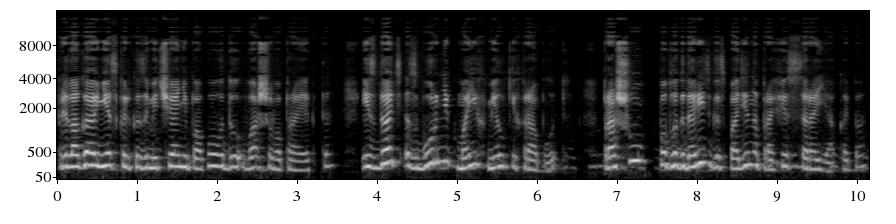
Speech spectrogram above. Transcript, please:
прилагаю несколько замечаний по поводу вашего проекта, издать сборник моих мелких работ. Прошу поблагодарить господина профессора Якоба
